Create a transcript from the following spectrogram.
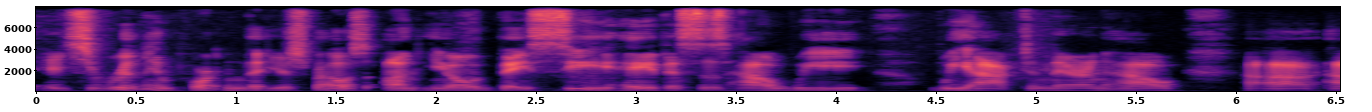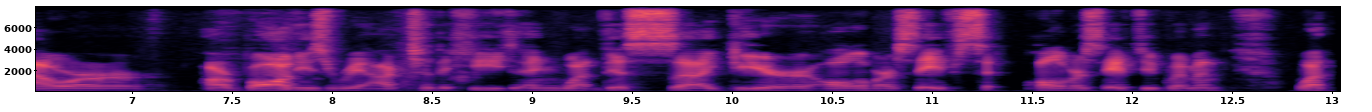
it's really important that your spouse, un, you know, they see, hey, this is how we we act in there, and how uh, our our bodies react to the heat, and what this uh, gear, all of our safe, all of our safety equipment, what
